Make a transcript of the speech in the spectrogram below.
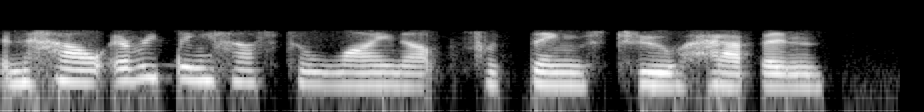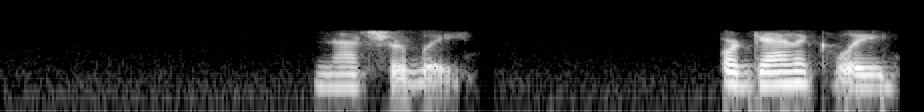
and how everything has to line up for things to happen naturally, organically,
